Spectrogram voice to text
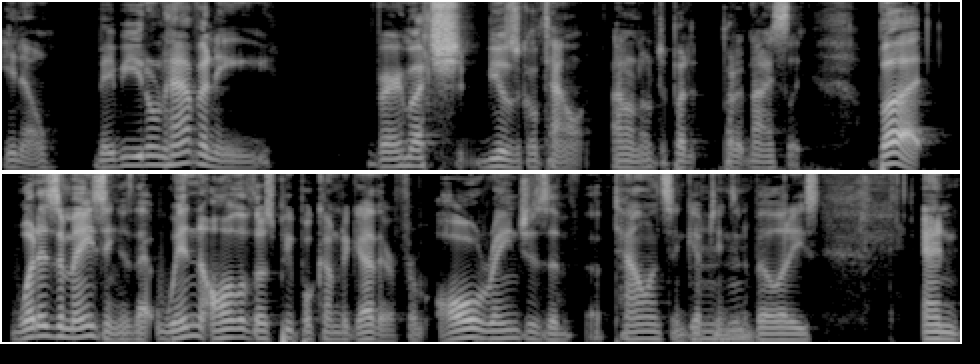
you know maybe you don't have any very much musical talent i don't know to put it put it nicely but what is amazing is that when all of those people come together from all ranges of, of talents and giftings and abilities and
